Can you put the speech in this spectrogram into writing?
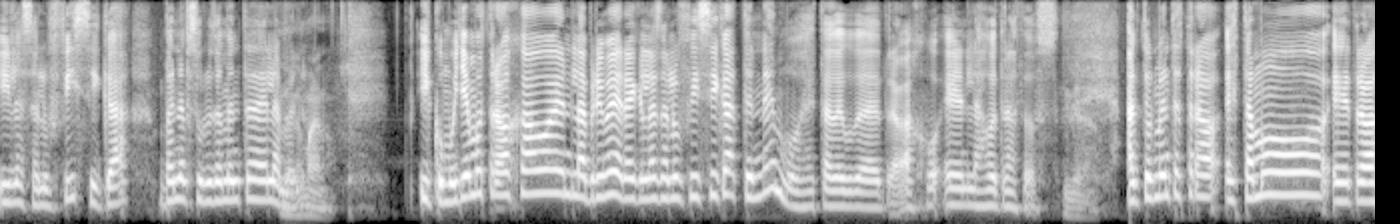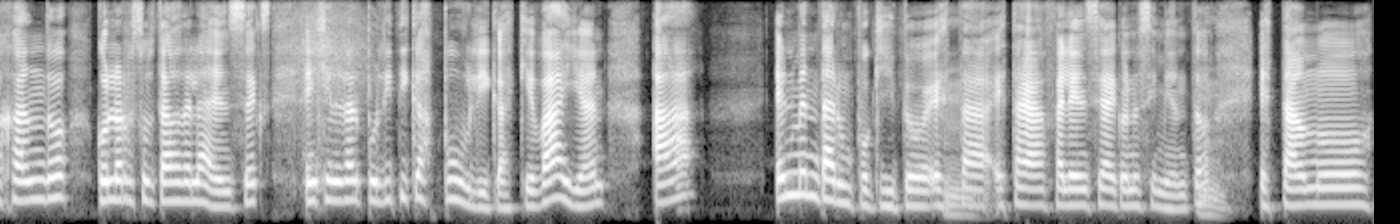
y la salud física, van absolutamente de la mano. Y como ya hemos trabajado en la primera, que es la salud física, tenemos esta deuda de trabajo en las otras dos. Actualmente estamos eh, trabajando con los resultados de la ENSEX en generar políticas públicas que vayan a enmendar un poquito esta, mm. esta falencia de conocimiento. Mm. Estamos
